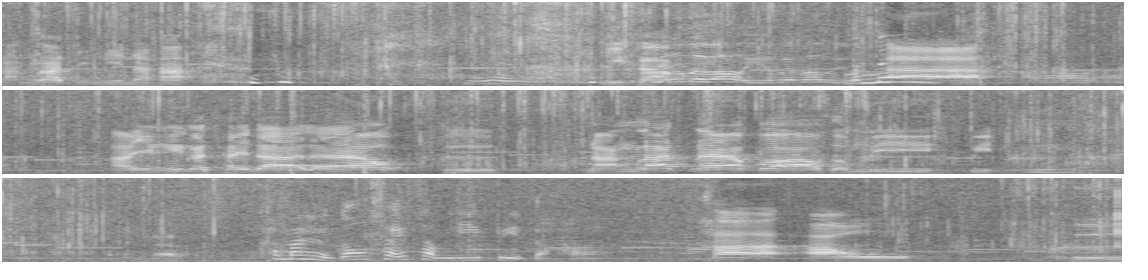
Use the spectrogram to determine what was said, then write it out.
หนังรัดอย่างนี้นะฮะนี่ครับเยอะไปเปล่าเยอะไปเปล่าวิวมันแน่นอ่าอ่าอย่างนี้ก็ใช้ได้แล้ว คือหนังรัดแล้วก็เอาสำลีปิดนะทำไมถึงต้องใช้สำลีปิดอะคะถ้าเอาคือ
